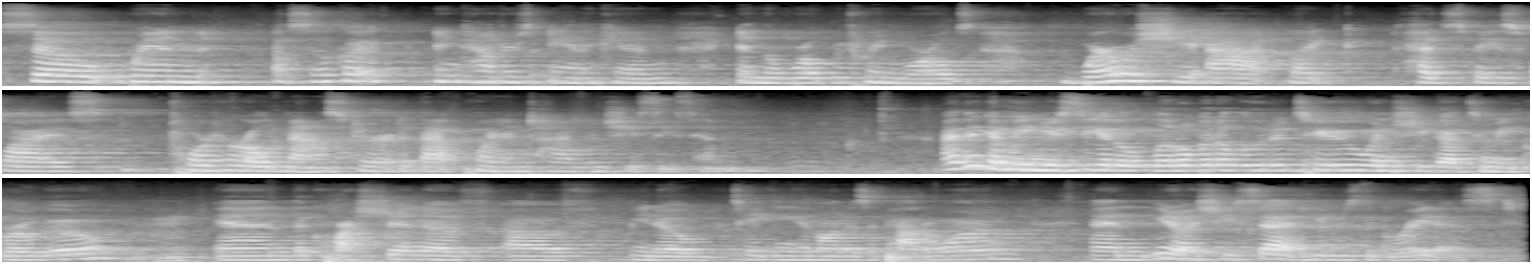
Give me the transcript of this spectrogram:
So when Ahsoka encounters Anakin in the world between worlds, where was she at, like headspace wise, toward her old master at that point in time when she sees him? I think, I mean, you see it a little bit alluded to when she got to meet Grogu and the question of, of, you know, taking him on as a Padawan. And, you know, as she said, he was the greatest.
